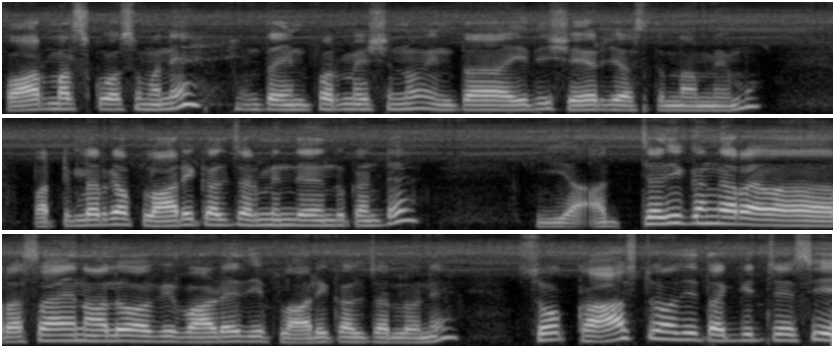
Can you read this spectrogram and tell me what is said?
ఫార్మర్స్ కోసమనే ఇంత ఇన్ఫర్మేషను ఇంత ఇది షేర్ చేస్తున్నాం మేము. పర్టికులర్గా ఫ్లారికల్చర్ మీద ఎందుకంటే ఈ అత్యధికంగా రసాయనాలు అవి వాడేది ఫ్లారికల్చర్లోనే. సో కాస్ట్ అది తగ్గించేసి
